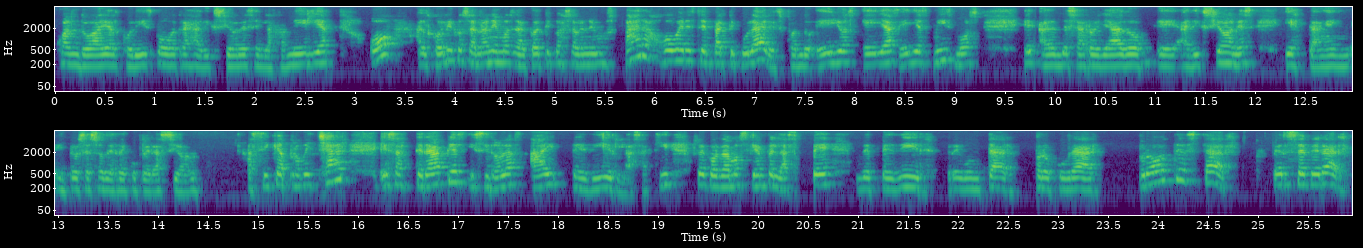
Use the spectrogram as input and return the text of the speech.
cuando hay alcoholismo u otras adicciones en la familia, o alcohólicos anónimos, narcóticos anónimos para jóvenes en particulares, cuando ellos, ellas, ellas mismos eh, han desarrollado eh, adicciones y están en proceso de recuperación. Así que aprovechar esas terapias y si no las hay, pedirlas. Aquí recordamos siempre las P de pedir, preguntar, procurar, protestar, perseverar.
